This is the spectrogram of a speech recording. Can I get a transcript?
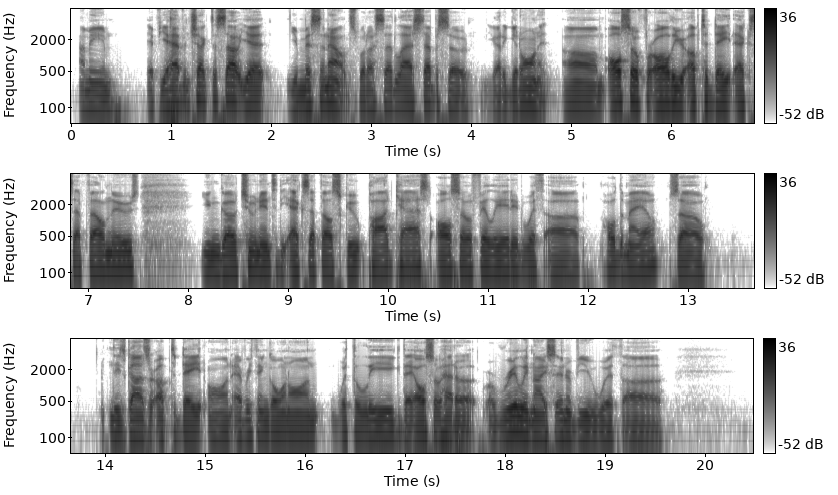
I mean, if you haven't checked us out yet, you're missing out. It's what I said last episode. You got to get on it. Um, also, for all your up to date XFL news, you can go tune into the XFL Scoop podcast, also affiliated with uh, Hold the Mayo. So these guys are up to date on everything going on with the league. They also had a, a really nice interview with uh,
